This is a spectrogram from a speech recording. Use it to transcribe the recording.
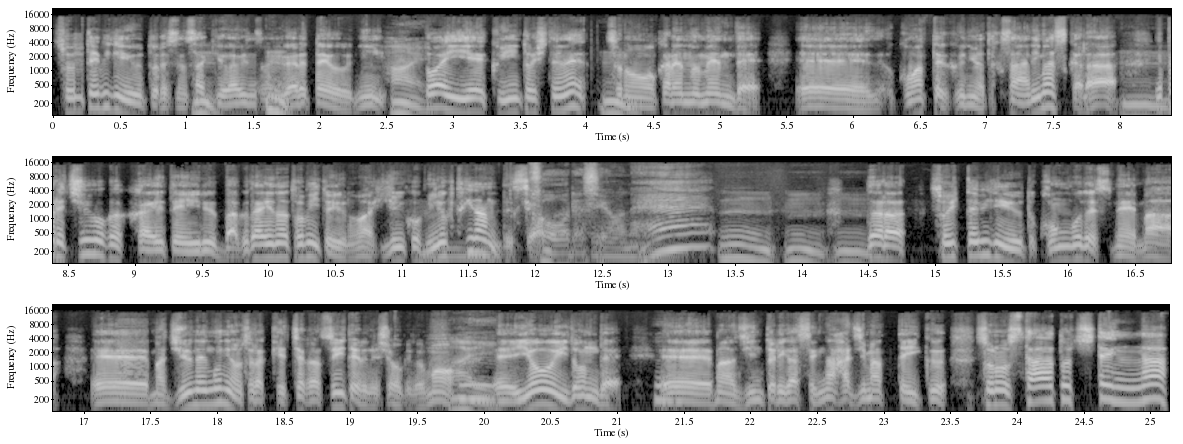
そういった意味で言うとですねさっき上水さんが言われたように、うんはい、とはいえ国としてねそのお金の面で、えー、困っている国はたくさんありますから、うん、やっぱり中国が抱えている莫大な富というのは非常にこう魅力的なんですよ。そうですよね、うんうんうん、だからそういった意味で言うと今後ですね、まあえーまあ、10年後におそらく決着がついてるでしょうけども、はい、えー、用意どんで、えーまあ、陣取り合戦が始まっていくそのスタート地点が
